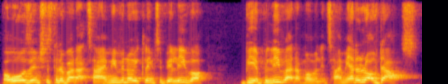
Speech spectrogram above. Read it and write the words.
But what was interesting about that time, even though he claimed to be a believer, be a believer at that moment in time, he had a lot of doubts.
